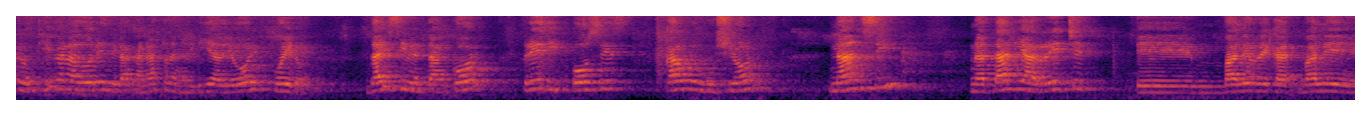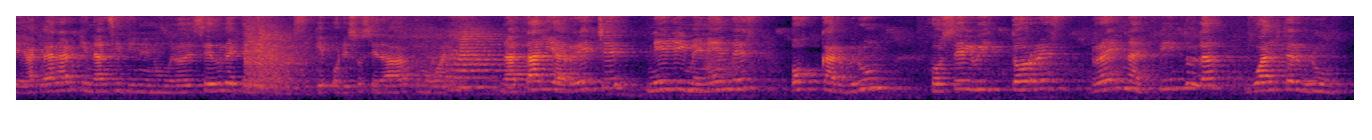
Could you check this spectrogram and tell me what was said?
de los 10 ganadores de la canasta en el día de hoy fueron Daisy Bentancor, Freddy Poses, Carlos Bullón, Nancy, Natalia Reche, eh, vale, aclarar que Nancy tiene número de cédula y teléfono, así que por eso se da como vale. Natalia Reche, Nelly Menéndez, Oscar Brum, José Luis Torres, Reina Espíndola, Walter Brum.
